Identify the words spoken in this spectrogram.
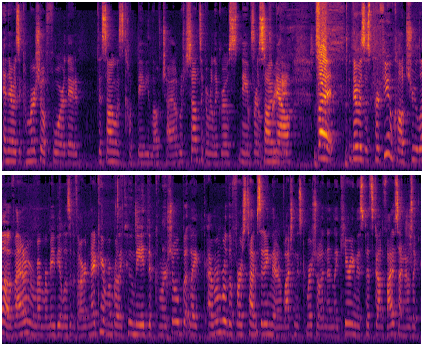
and there was a commercial for they had, the song was called Baby Love Child, which sounds like a really gross name for a song creepy. now. But there was this perfume called True Love. I don't even remember, maybe Elizabeth Arden. I can't remember like who made the commercial, but like I remember the first time sitting there and watching this commercial, and then like hearing this Pizzicato Five song. I was like,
